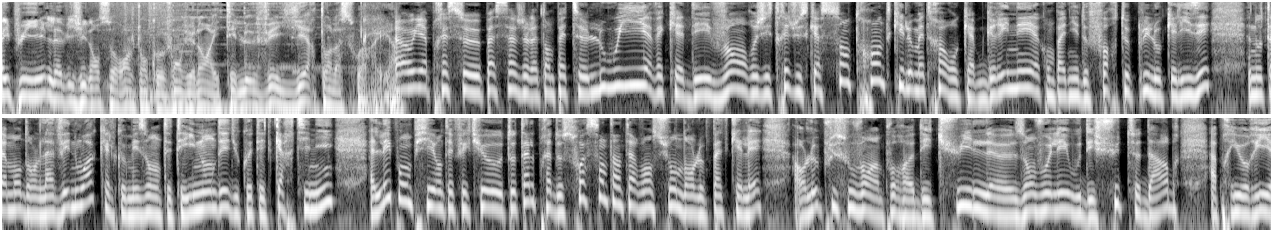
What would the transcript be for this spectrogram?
Et puis, la vigilance orange, donc au vent violent, a été levée hier dans la soirée. Hein. Ah oui, après ce passage de la tempête Louis, avec des vents enregistrés jusqu'à 130 km heure au Cap Griné, accompagnés de fortes pluies localisées, notamment dans l'Avenois. Quelques maisons ont été inondées du côté de Cartigny. Les pompiers ont effectué au total près de 60 interventions dans le Pas-de-Calais. Alors, le plus souvent hein, pour des tuiles envolées ou des chutes d'arbres. A priori,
